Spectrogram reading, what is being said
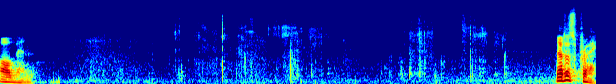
Amen. Let us pray.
